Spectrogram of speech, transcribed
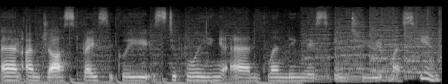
and I'm just basically stippling and blending this into my skin.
